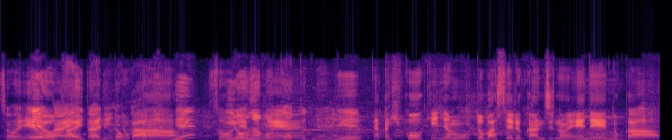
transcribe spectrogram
そう絵を描いたりとか。ね。ね。いろんなことやってるんだよね。なんか飛行機でも飛ばしてる感じの絵でとか、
